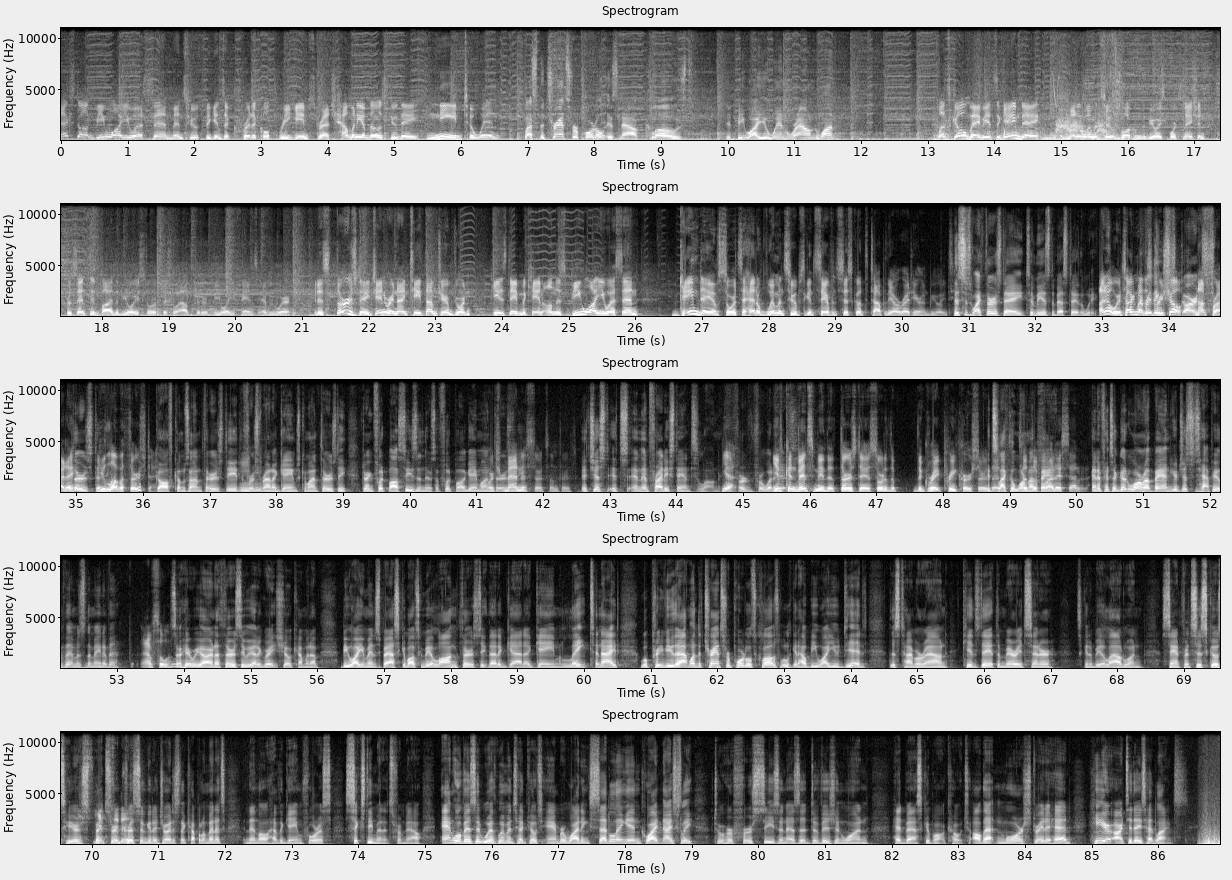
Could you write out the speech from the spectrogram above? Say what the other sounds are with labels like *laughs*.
Next on BYUSN, men's hoops begins a critical three game stretch. How many of those do they need to win? Plus, the transfer portal is now closed. Did BYU win round one? Let's go, baby. It's a game day. And men and women's hoops, welcome to BYU Sports Nation, presented by the BYU Store official outfitter, BYU fans everywhere. It is Thursday, January 19th. I'm Jeremy Jordan. He is Dave McCann on this BYUSN game day of sorts ahead of women's hoops against San Francisco at the top of the hour right here on BYU. This is why Thursday, to me, is the best day of the week. I know, we were talking about Everything this pre-show, not Friday. Thursday. You love a Thursday. Golf comes on Thursday. The Mm-hmm. first round of games come on Thursday. During football season, there's a football game on March Thursday. Madness starts on Thursday. It's just it's and then Friday stands alone. Yeah. For for what You've it is. convinced me that Thursday is sort of the, the great precursor. It's that- like the warm up the band. Friday, Saturday. And if it's a good warm up band, you're just as happy with them as the main event. Absolutely. So here we are on a Thursday. We got a great show coming up. BYU men's basketball. It's going to be a long Thursday. That got a game late tonight. We'll preview that one. The transfer portal is closed. We'll look at how BYU did this time around. Kids Day at the Marriott Center. It's going to be a loud one. San Francisco's here. Spencer it and is. Kristen going to join us in a couple of minutes, and then they'll have the game for us 60 minutes from now. And we'll visit with women's head coach Amber Whiting, settling in quite nicely to her first season as a Division One head basketball coach. All that and more straight ahead. Here are today's headlines.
